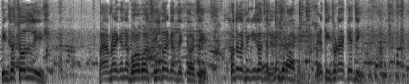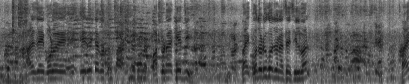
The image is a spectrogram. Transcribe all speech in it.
তিনশো চল্লিশ। ভাই, আমরা এখানে বড় বড় সিলভার কাপ দেখতে পাচ্ছি। কত করে বিক্রি করছেন এটা? এটা তিনশো টাকা কেজি? আরে যে এই বড় এই রুইটা কত? পাঁচশো টাকা কেজি? ভাই কতটুকু ওজন আছে সিলভার ভাই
